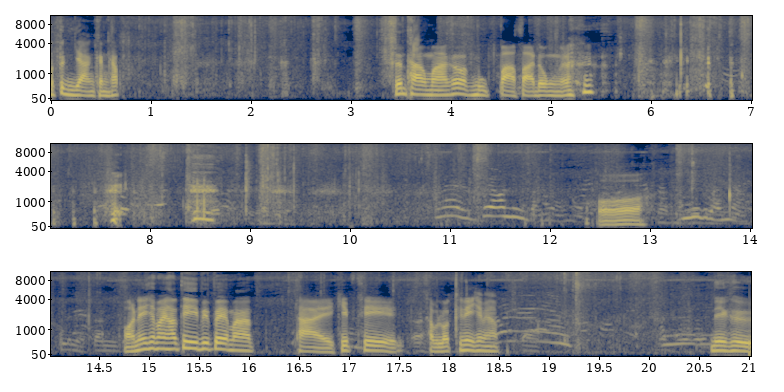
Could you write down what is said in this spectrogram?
มะตึงยางกันครับ เส้นทางมาก็บุกป่าฝ่าดงนะเปรี้ยวนี่แบบนี้โอ้อันนี้แบบนี้อ๋อนี่ใช่ไหมครับที่พี่เป้มาถ่ายคลิปที่สับปะรถที่นี่ใช่ไหมครับ นี่คือ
